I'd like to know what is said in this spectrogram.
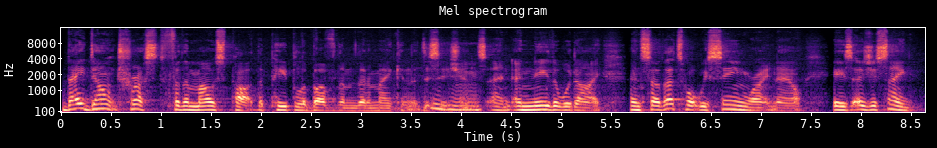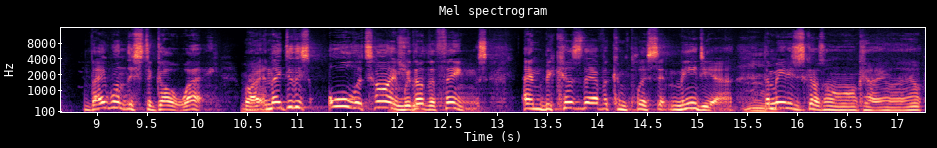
They don't trust, for the most part, the people above them that are making the decisions, mm-hmm. and, and neither would I. And so that's what we're seeing right now. Is as you're saying, they want this to go away right? And they do this all the time That's with true. other things. And because they have a complicit media, mm. the media just goes, oh, okay, well,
